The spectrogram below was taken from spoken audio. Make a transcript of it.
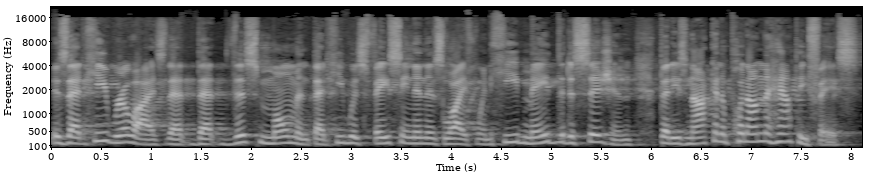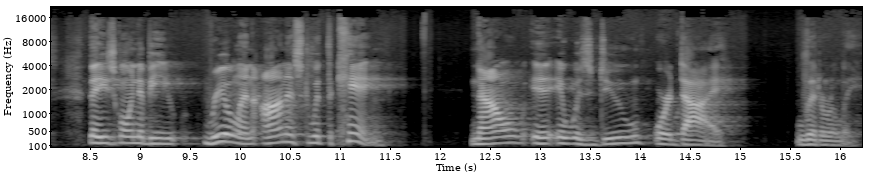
Is that he realized that, that this moment that he was facing in his life, when he made the decision that he's not going to put on the happy face, that he's going to be real and honest with the king, now it, it was do or die, literally.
